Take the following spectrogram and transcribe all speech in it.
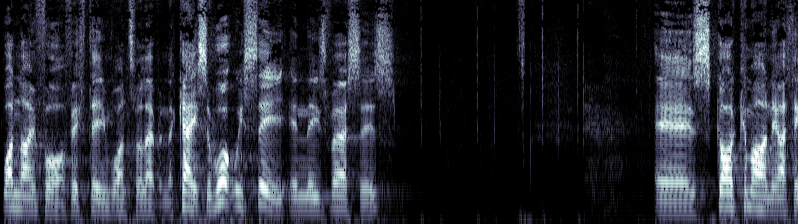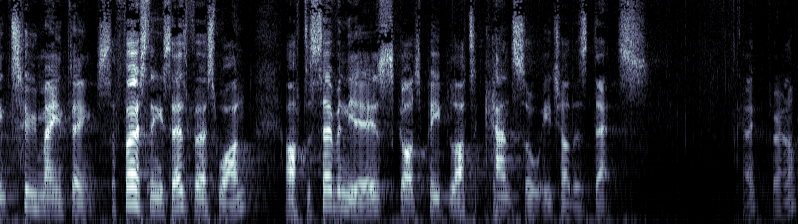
One nine four, 15, 1 to 11. Okay, so what we see in these verses is God commanding, I think, two main things. The first thing he says, verse 1 after seven years, God's people are to cancel each other's debts. Okay, fair enough.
